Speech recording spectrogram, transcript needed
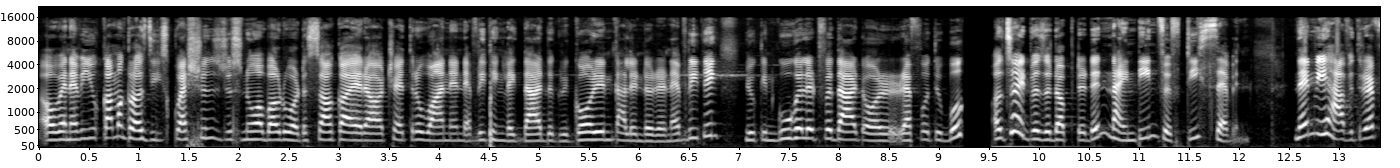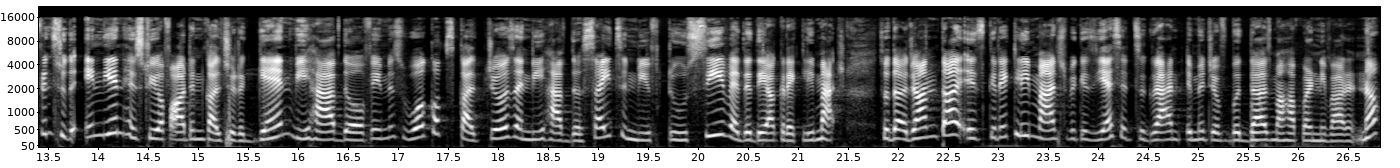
uh, whenever you come across these questions just know about what is Saka era, Chaitra 1 and everything like that the Gregorian calendar and everything. You can google it for that or refer to book. Also it was adopted in 1957 then we have with reference to the Indian history of art and culture again we have the famous work of sculptures and we have the sites and we have to see whether they are correctly matched. So the Ajanta is correctly matched because yes it's a grand image of Buddha's Mahaparinirvana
